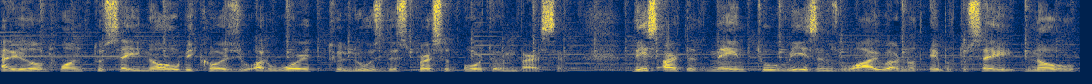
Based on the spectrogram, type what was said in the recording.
and you don't want to say no because you are worried to lose this person or to embarrass him. These are the main two reasons why we are not able to say no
